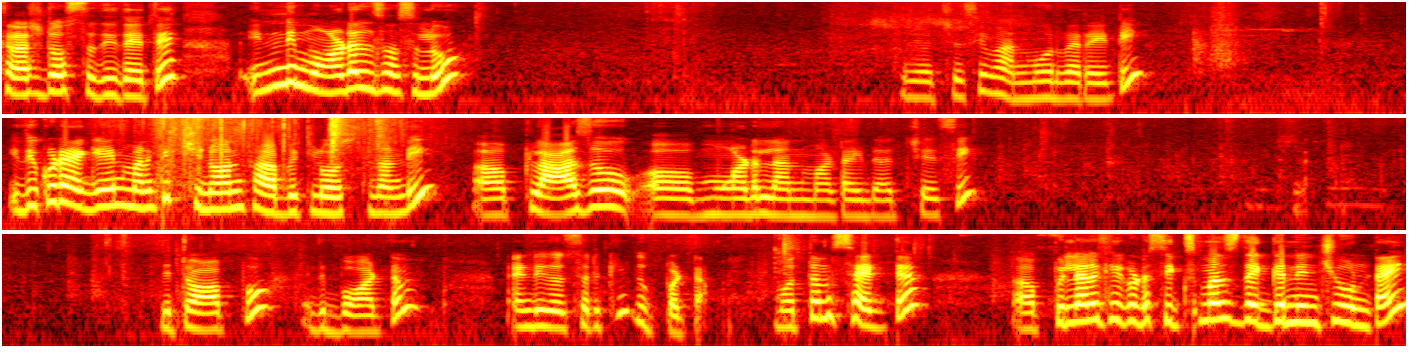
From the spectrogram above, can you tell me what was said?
క్రష్డ్ వస్తుంది ఇదైతే. ఇన్ని మోడల్స్ అసలు. ఇది వచ్చేసి వన్ మోర్ వెరైటీ ఇది కూడా అగైన్ మనకి చినాన్ ఫ్యాబ్రిక్లో వస్తుందండి. ప్లాజో మోడల్ అనమాట ఇది వచ్చేసి. ఇది టాప్ ఇది బాటమ్ అండ్ ఇది వచ్చరికి దుప్పట్ట. మొత్తం సెట్ పిల్లలకి కూడా సిక్స్ మంత్స్ దగ్గర నుంచి ఉంటాయి.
